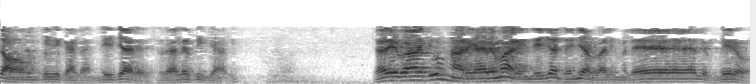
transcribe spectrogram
ဆောင်ပိရိကလာနေကြတယ်ဆိုတာလည်းသိကြပြီဒါတွေဘာအကျိုးမှာဒကာဓမ္မတွေနေကြထိုင်ကြပါလိမ့်မလဲလို့မေးတော့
